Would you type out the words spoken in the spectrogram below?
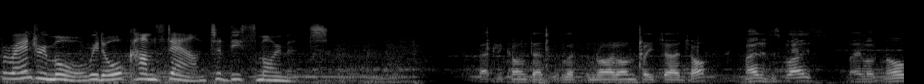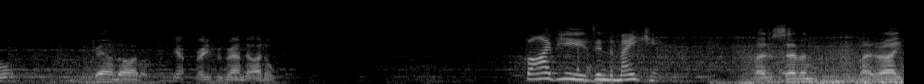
For Andrew Moore, it all comes down to this moment. Battery contactors left and right on, pre-charge off. Motor displays, they look normal. Ground idle. Yep, ready for ground idle. Five years in the making. Motor 7, motor 8.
